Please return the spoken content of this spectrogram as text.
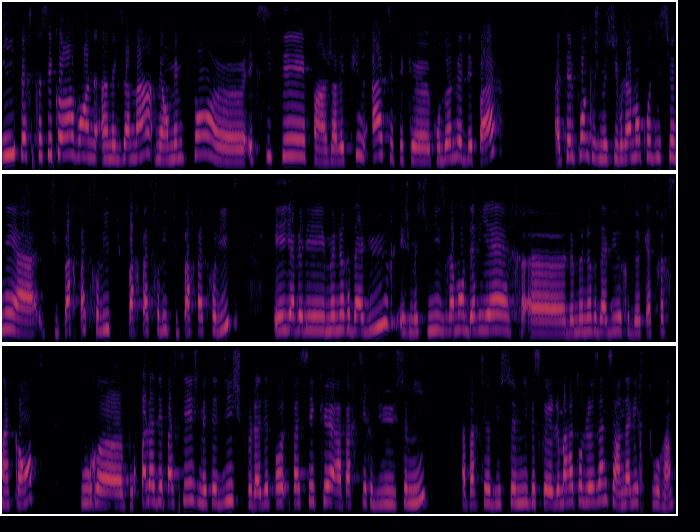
hyper stressée quand avant un, examen, mais en même temps euh, excitée. Enfin, j'avais qu'une hâte, c'était que qu'on donne le départ. À tel point que je me suis vraiment conditionnée à tu pars pas trop vite, tu pars pas trop vite, tu pars pas trop vite. Et il y avait les meneurs d'allure et je me suis mise vraiment derrière euh, le meneur d'allure de 4h50 pour euh, pour pas la dépasser. Je m'étais dit je peux la dépasser que à partir du semi, à partir du semi parce que le marathon de Lausanne c'est un aller-retour. Hein.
